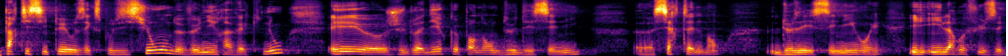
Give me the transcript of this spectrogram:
participer aux expositions, de venir avec nous. Et je dois dire que pendant deux décennies, certainement, de décennies, oui. Il, a refusé.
